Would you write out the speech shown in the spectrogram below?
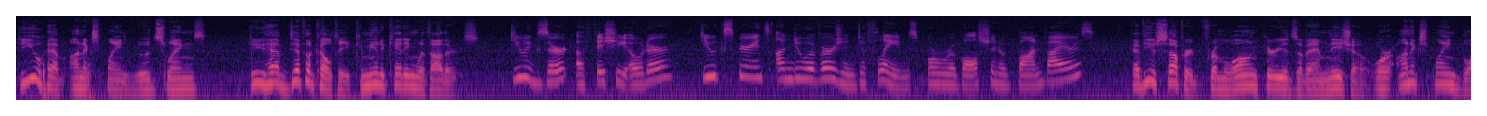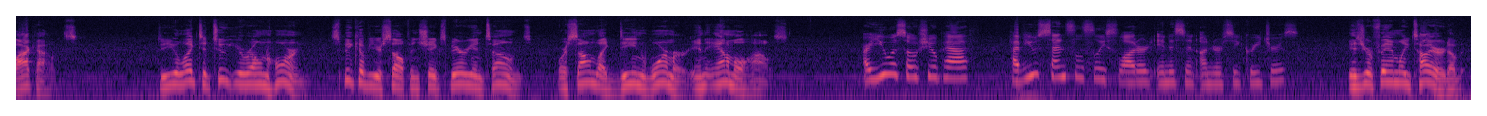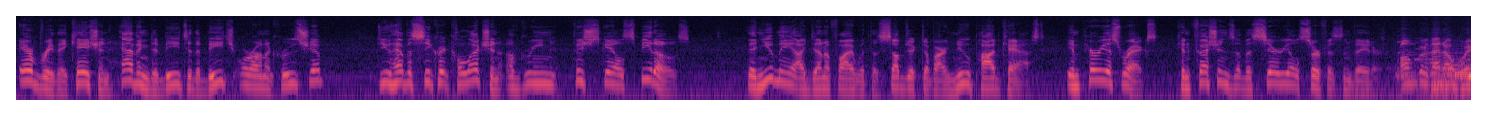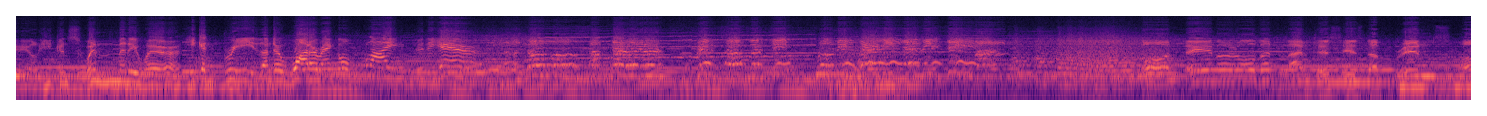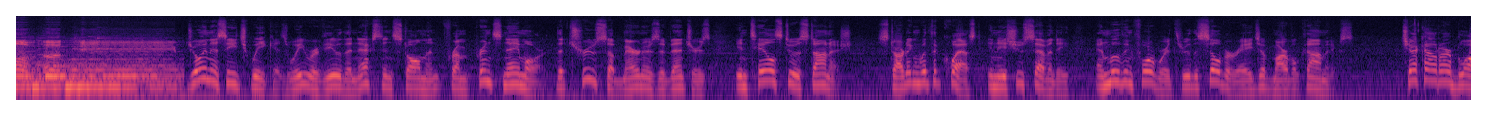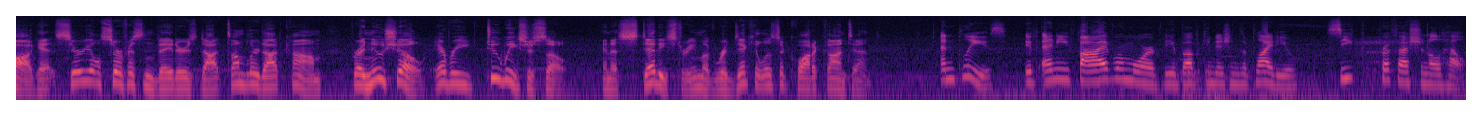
Do you have unexplained mood swings? Do you have difficulty communicating with others? Do you exert a fishy odor? Do you experience undue aversion to flames or revulsion of bonfires? Have you suffered from long periods of amnesia or unexplained blackouts? Do you like to toot your own horn, speak of yourself in Shakespearean tones, or sound like Dean Wormer in Animal House? Are you a sociopath? Have you senselessly slaughtered innocent undersea creatures? Is your family tired of every vacation having to be to the beach or on a cruise ship? Do you have a secret collection of green fish scale Speedos? Then you may identify with the subject of our new podcast, Imperious Rex Confessions of a Serial Surface Invader. Longer than a whale, he can swim anywhere. He can breathe underwater and go flying through the air. The noble submariner, prince of the deep, will be ready any demon. Lord Faber of Atlantis is the prince of the deep. Join us each week as we review the next installment from Prince Namor, the true submariner's adventures in Tales to Astonish, starting with the quest in issue 70 and moving forward through the Silver Age of Marvel Comics. Check out our blog at serialsurfaceinvaders.tumblr.com for a new show every two weeks or so and a steady stream of ridiculous aquatic content. And please, if any five or more of the above conditions apply to you, seek professional help.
